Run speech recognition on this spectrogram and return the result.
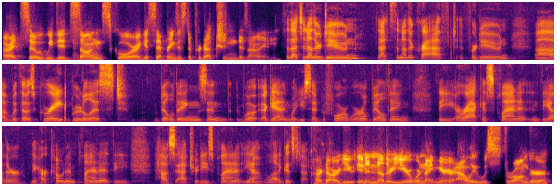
All right. So we did song and score. I guess that brings us to production design. So that's another Dune. That's another craft for Dune uh, with those great brutalist buildings and well, again what you said before world building the arrakis planet and the other the harkonnen planet the house atreides planet yeah a lot of good stuff hard to argue in another year where nightmare alley was stronger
